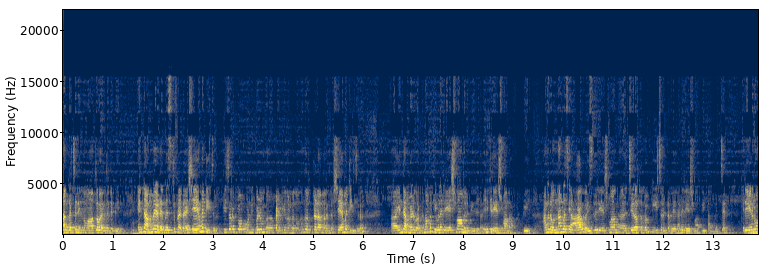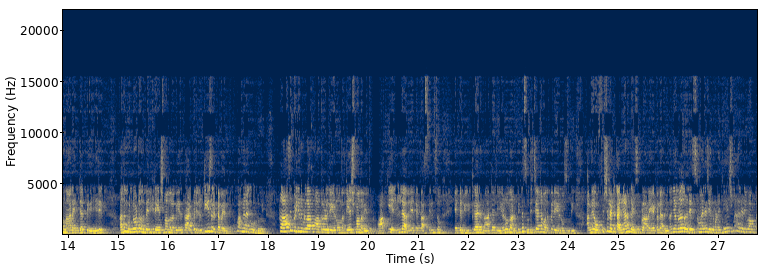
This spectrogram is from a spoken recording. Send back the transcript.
തങ്കച്ചൻ എന്ന് മാത്രമായിരുന്നു എന്റെ പേര്. എന്റെ അമ്മയുടെ ബെസ്റ്റ് ഫ്രണ്ടായ ക്ഷേമ ടീച്ചർ ടീച്ചർ ഇപ്പോൾ ഇപ്പോഴും പഠിക്കുന്നുണ്ടെന്ന് തോന്നുന്നു. റിട്ടയർഡ് പറഞ്ഞില്ല ക്ഷേമ ടീച്ചർ എന്റെ അമ്മയോട് പറഞ്ഞു നമുക്ക് ഇവിടെ രേഷ്മ എന്നൊരു പേര് ഇടാം എനിക്ക് രേഷ്മ എന്നാണ് പേര്. അങ്ങനെ ഒന്നാം ക്ലാസ്സിൽ ആറ് വയസ്സിൽ രേഷ്മ ചേർത്തപ്പം ടീച്ചർ ഇട്ട പേരാണ് രേഷ്മ പി തങ്കച്ചൻ. രേണു എന്നാണ് എന്റെ പേര്. അത് മുന്നോട്ട് വന്നപ്പോൾ എനിക്ക് രേഷ്മ എന്നുള്ള പേര് താല്പര്യമില്ല. ടീച്ചർ ഇട്ട പേര് അപ്പൊ അങ്ങനെ അങ്ങ് കൊണ്ടുപോയി. ക്ലാസ്സിൽ പഠിക്കുന്ന പിള്ളേർക്ക് മാത്രമേ രേണു എന്ന് രേഷ്മ എന്നറിയത്തുള്ളൂ ബാക്കി എല്ലാവരും എന്റെ കസിൻസും എന്റെ വീട്ടുകാരും നാട്ടിൽ രേണു എന്നാണ്. പിന്നെ സുധിച്ചേട്ടൻ വന്നപ്പോൾ രേണു സുധി. അങ്ങനെ ഒഫീഷ്യലായിട്ട് കല്യാണം കഴിച്ചപ്പോഴാണ് ഏട്ടൻ അറിയുന്നത്. ഞങ്ങൾ രജിസ്റ്റർ ചേരുമ്പോഴാണ് രേഷ്മ ആരടി വാട്ട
